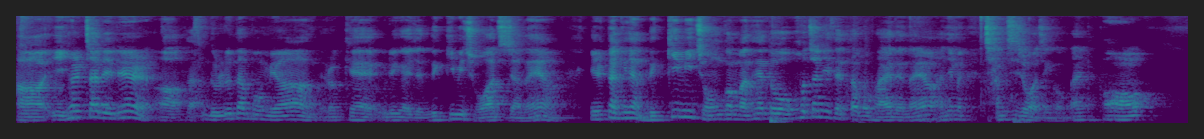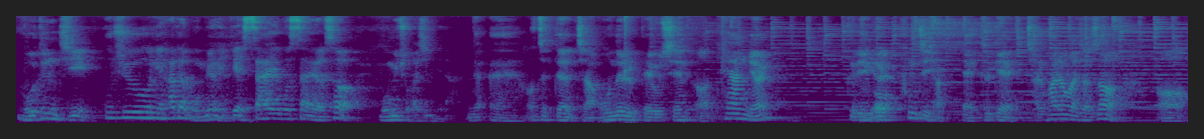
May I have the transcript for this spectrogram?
어, 이 혈자리를 어, 누르다 보면 이렇게 우리가 이제 느낌이 좋아지잖아요. 일단 그냥 느낌이 좋은 것만 해도 호전이 됐다고 봐야 되나요? 아니면 잠시 좋아진 건가요? 어, 뭐든지 꾸준히 하다 보면 이게 쌓이고 쌓여서 몸이 좋아집니다. 네, 네. 어쨌든 자 오늘 배우신 어, 태양열 그리고 열. 풍지혈 네, 두 개 잘 활용하셔서 어,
